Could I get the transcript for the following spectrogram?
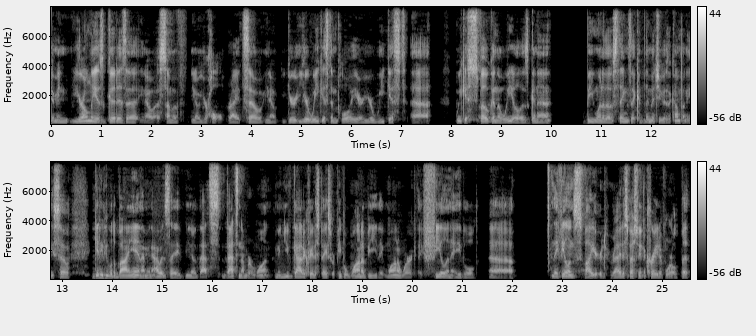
I mean, you're only as good as a, you know, a sum of, you know, your whole, right? So, you know, your your weakest employee or your weakest uh, weakest spoke in the wheel is gonna be one of those things that could limit you as a company. So getting people to buy in, I mean, I would say, you know, that's that's number one. I mean, you've got to create a space where people want to be, they want to work, they feel enabled, uh, they feel inspired, right? Especially in a creative world. But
